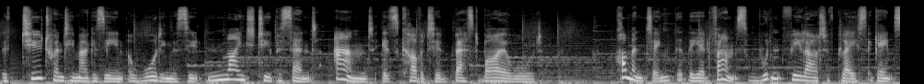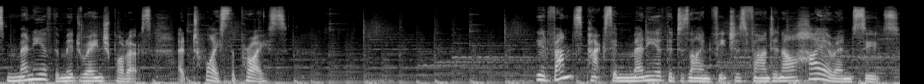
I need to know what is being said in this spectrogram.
with 220 magazine awarding the suit 92% and its coveted Best Buy award, commenting that the Advance wouldn't feel out of place against many of the mid range products at twice the price. The Advance packs in many of the design features found in our higher end suits,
